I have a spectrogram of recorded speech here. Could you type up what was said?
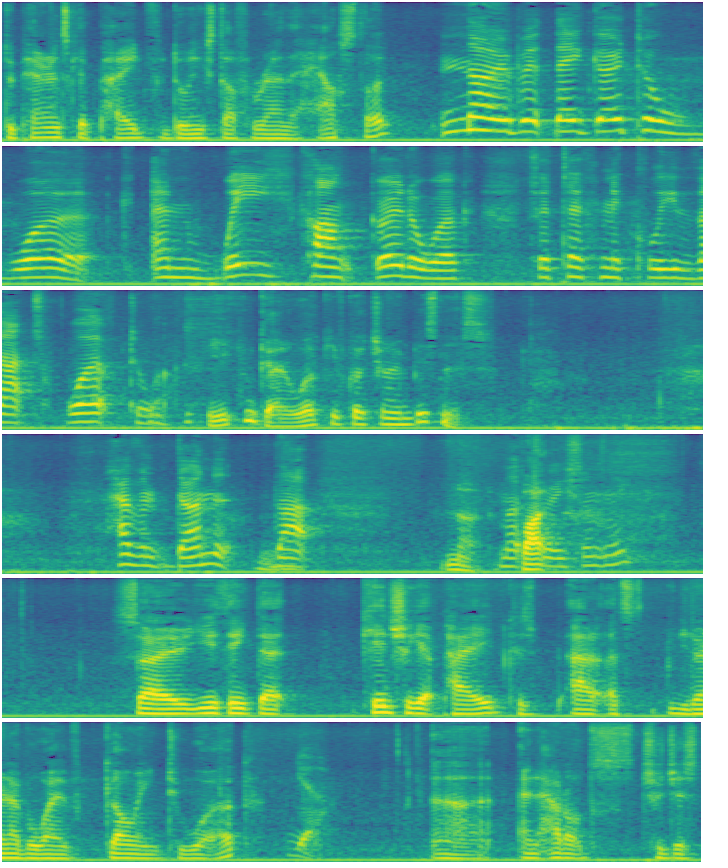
Do parents get paid for doing stuff around the house though? no but they go to work and we can't go to work so technically that's work to us You can go to work. You've got your own business. haven't done it that No, much but recently. so you think that kids should get paid because you don't have a way of going to work, yeah. Uh, and adults should just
